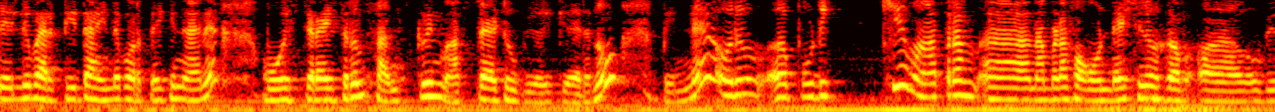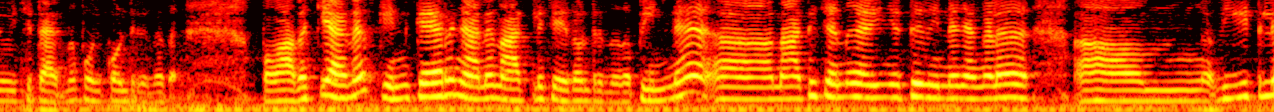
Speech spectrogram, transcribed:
ജെല്ല് പരട്ടിയിട്ട് അതിന്റെ പുറത്തേക്ക് ഞാൻ മോയ്സ്ചറൈസറും സൺസ്ക്രീൻ മസ്റ്റായിട്ട് ഉപയോഗിക്കുമായിരുന്നു പിന്നെ ഒരു ആ, പൊടിക്ക് മാത്രം നമ്മുടെ ഫൗണ്ടേഷനും ഒക്കെ ഉപയോഗിച്ചിട്ടായിരുന്നു പോയിക്കൊണ്ടിരുന്നത്. അപ്പോൾ അതൊക്കെയാണ് സ്കിൻ കെയർ ഞാൻ നാട്ടിൽ ചെയ്തുകൊണ്ടിരുന്നത് പിന്നെ നാട്ടിൽ ചെന്ന് കഴിഞ്ഞിട്ട് പിന്നെ ഞങ്ങൾ വീട്ടിൽ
